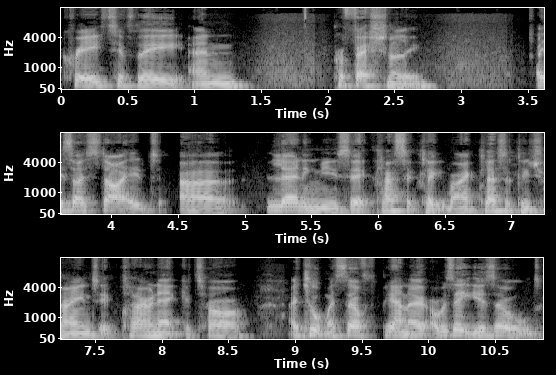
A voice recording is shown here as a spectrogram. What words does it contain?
creatively and professionally is I started uh, learning music classically, right? Classically trained in clarinet, guitar. I taught myself the piano. I was eight years old.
